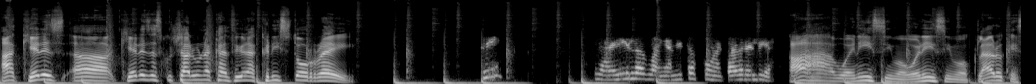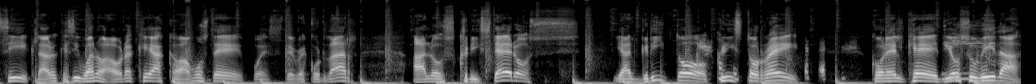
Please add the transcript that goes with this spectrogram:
Ah, ¿quieres, ah, ¿quieres escuchar una canción a Cristo Rey? Sí. Y ahí las mañanitas con el Padre Elías. Ah, buenísimo, buenísimo. Claro que sí, claro que sí. Bueno, ahora que acabamos de, pues, de recordar a los cristeros y al grito Cristo Rey con el que dio su vida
